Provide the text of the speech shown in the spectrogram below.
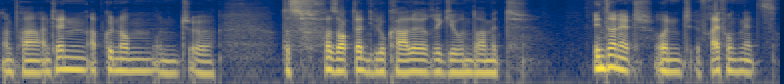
ein paar Antennen abgenommen und äh, das versorgt dann die lokale Region da mit Internet und Freifunknetz.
